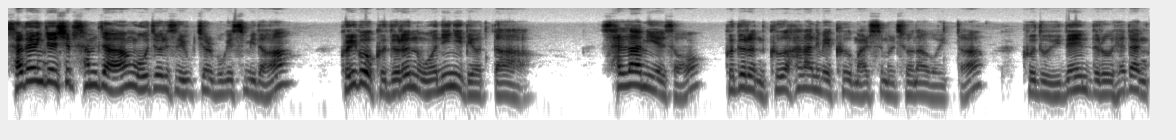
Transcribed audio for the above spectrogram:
사도행전 13장 5절에서 6절 보겠습니다. 그리고 그들은 원인이 되었다. 살라미에서 그들은 그 하나님의 그 말씀을 전하고 있다. 그도 유대인들의 해당,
